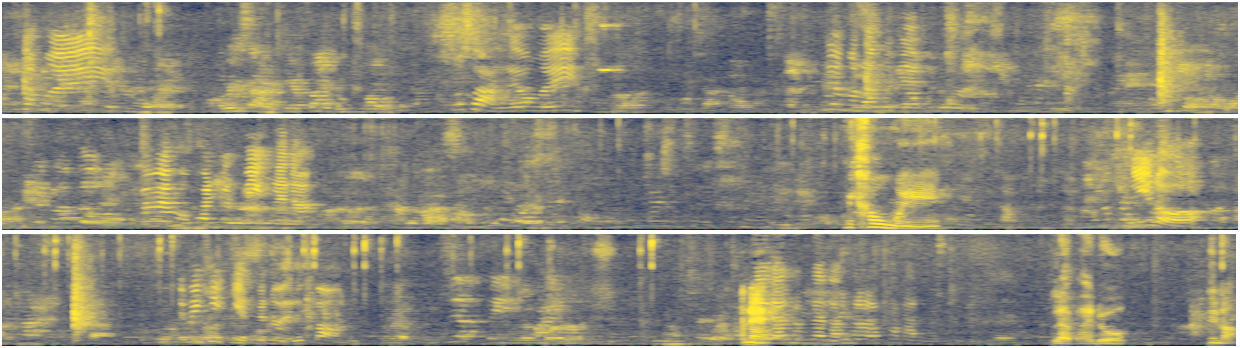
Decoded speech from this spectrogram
งทำไมเอาไปสั่งเกียร์ไฟเป็นไฟก็สั่งเร็วไหมเนี่ยมาลองดูเร็วมาดูหน่อยไม่ไม่ของพันกันวิ่งเลยนะ ไม่เข้าแหว นี้เหรอ จะไม่ขี้เกียจไปหน่อยหรือเปล่าอันไหนเราทำได้แล้วถ้าเราถ้ารันแลบไฮโดรนี่เหรอ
